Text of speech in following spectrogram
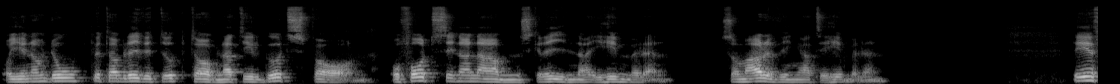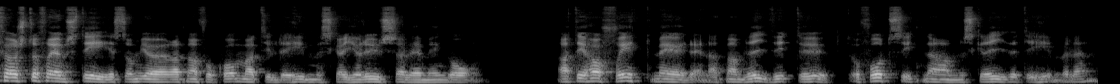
och genom dopet har blivit upptagna till Guds barn och fått sina namn skrivna i himmelen som arvingar till himmelen. Det är först och främst det som gör att man får komma till det himmelska Jerusalem en gång. Att det har skett med en, att man blivit döpt och fått sitt namn skrivet i himmelen.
